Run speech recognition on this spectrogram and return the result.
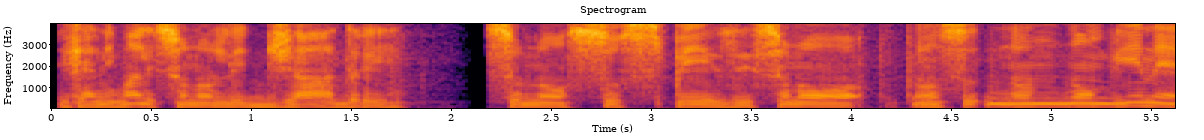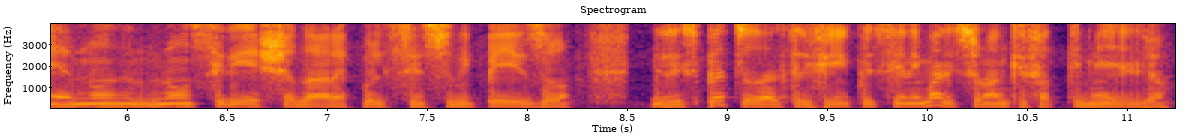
gli animali sono leggiadri sono sospesi, sono, non, non, non, viene, non, si riesce a dare quel senso di peso. Rispetto ad altri film, questi animali sono anche fatti meglio,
